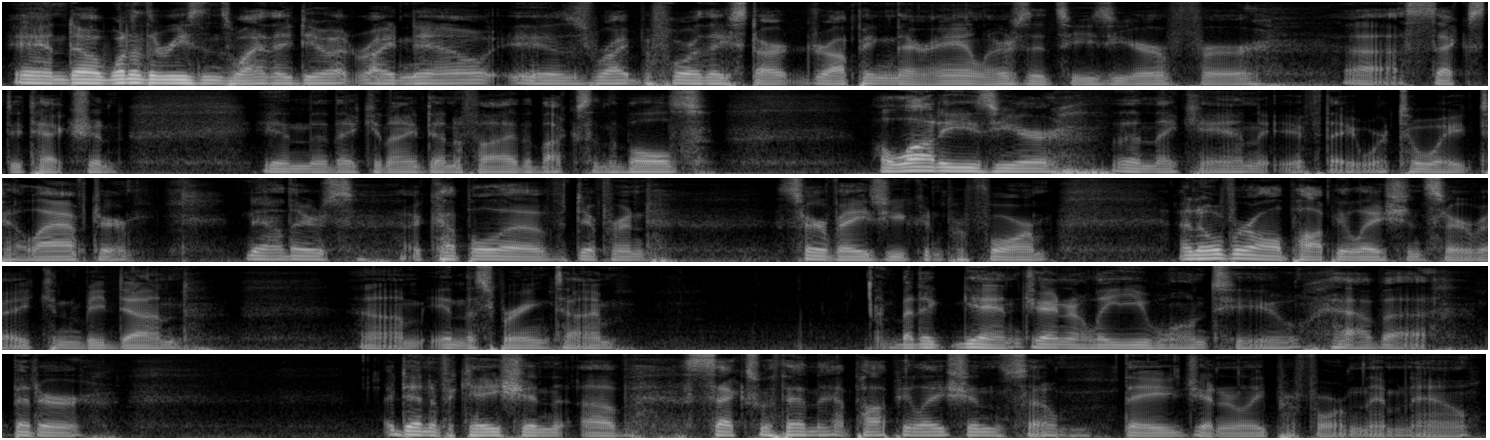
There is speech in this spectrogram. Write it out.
And uh, one of the reasons why they do it right now is right before they start dropping their antlers. It's easier for uh, sex detection in that they can identify the bucks and the bulls a lot easier than they can if they were to wait till after. Now, there's a couple of different surveys you can perform. An overall population survey can be done um, in the springtime. But again, generally, you want to have a better identification of sex within that population, so they generally perform them now.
